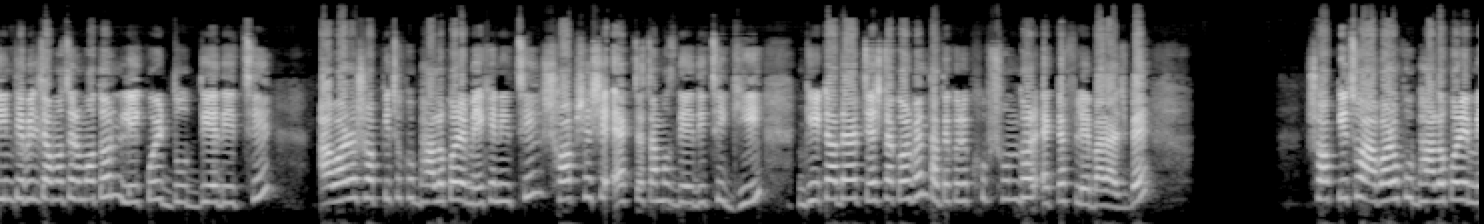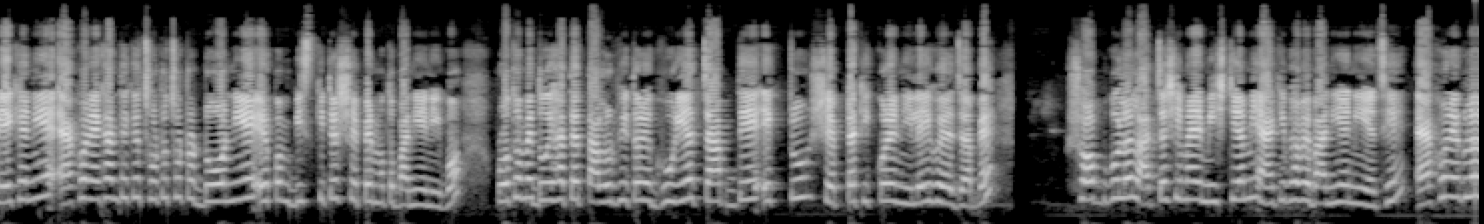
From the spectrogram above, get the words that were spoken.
তিন টেবিল চামচের মতন লিকুইড দুধ দিয়ে দিচ্ছি। আবারও সবকিছু খুব ভালো করে মেখে নিচ্ছি। সব শেষে এক চা চামচ দিয়ে দিচ্ছি ঘি। ঘিটা দেওয়ার চেষ্টা করবেন, তাতে করে খুব সুন্দর একটা ফ্লেভার আসবে। সবকিছু আবারও খুব ভালো করে মেখে নিয়ে এখন এখান থেকে ছোট ছোট ডো নিয়ে এরকম বিস্কিটের শেপের মতো বানিয়ে নিব। প্রথমে দুই হাতের তালুর ভিতরে ঘুরিয়ে চাপ দিয়ে একটু শেপটা ঠিক করে নিলেই হয়ে যাবে। সবগুলো লাচ্চা সিমাইয়ের মিষ্টি আমি একইভাবে বানিয়ে নিয়েছি। এখন এগুলো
